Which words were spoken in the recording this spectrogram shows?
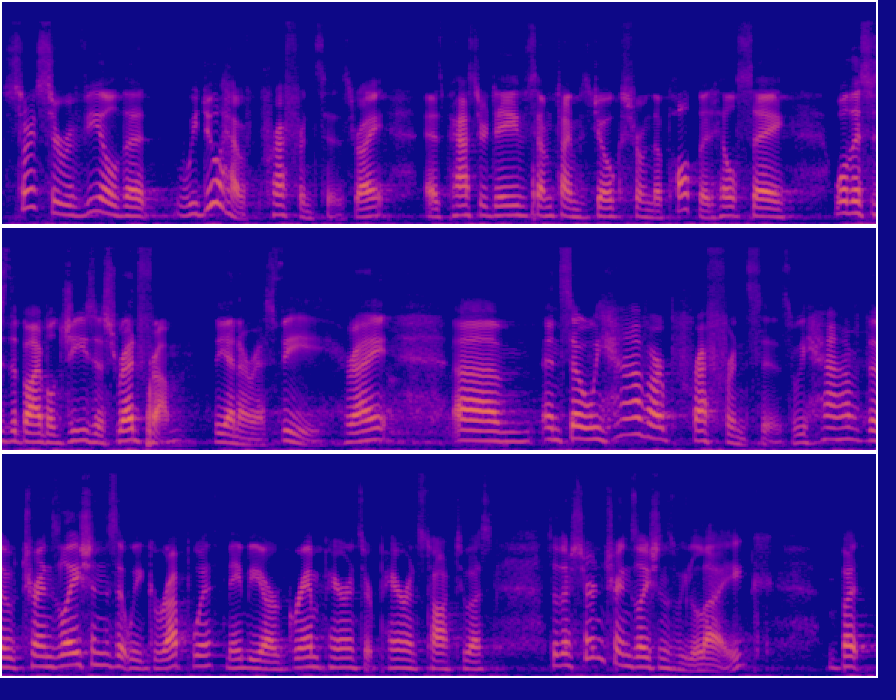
starts to reveal that we do have preferences, right? As Pastor Dave sometimes jokes from the pulpit, he'll say, Well, this is the Bible Jesus read from, the NRSV, right? Um, and so we have our preferences. We have the translations that we grew up with. Maybe our grandparents or parents taught to us. So there are certain translations we like, but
